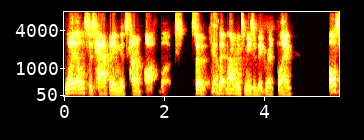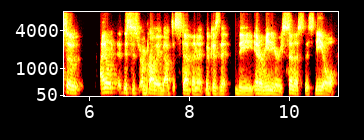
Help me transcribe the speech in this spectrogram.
what else is happening that's kind of off books? So that, that one to me is a big red flag. Also i don't this is i'm probably about to step in it because the, the intermediary sent us this deal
